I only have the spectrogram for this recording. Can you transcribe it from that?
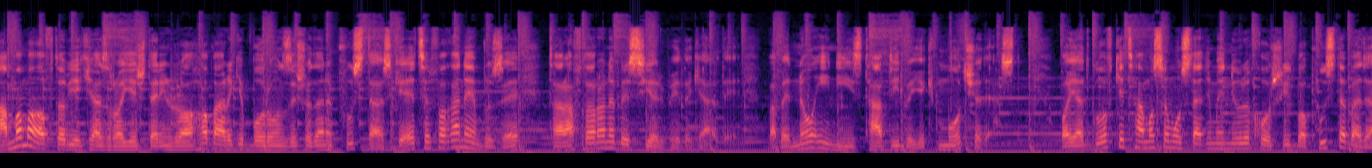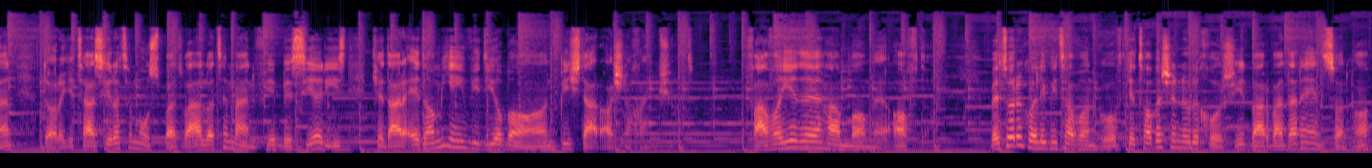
حمام آفتاب یکی از رایجترین راهها برای برونزه شدن پوست است که اتفاقا امروزه طرفداران بسیاری پیدا کرده و به نوعی نیز تبدیل به یک مد شده است. باید گفت که تماس مستقیم نور خورشید با پوست بدن دارای تاثیرات مثبت و البته منفی بسیاری است که در ادامه این ویدیو با آن بیشتر آشنا خواهیم شد. فواید حمام آفتاب به طور کلی می‌توان گفت که تابش نور خورشید بر بدن انسانها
